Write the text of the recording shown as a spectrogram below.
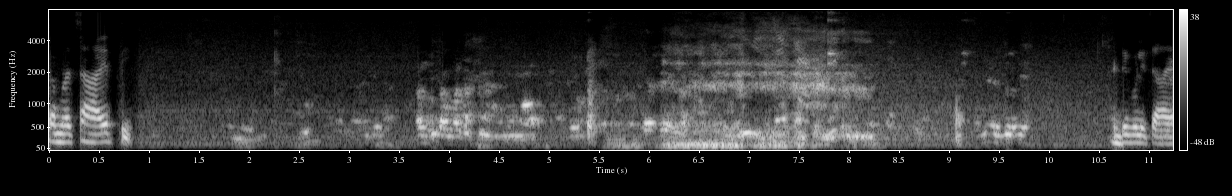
നമ്മളെ ചായ എത്തി. അടിപൊളി ചായ?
